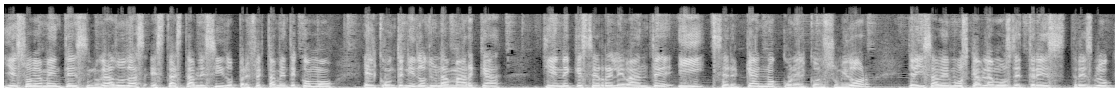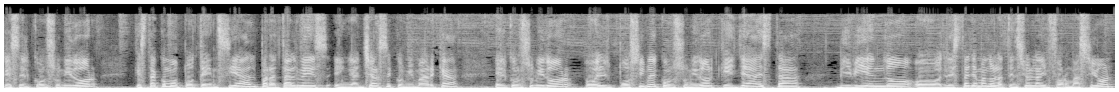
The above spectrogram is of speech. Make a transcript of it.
Y eso obviamente, sin lugar a dudas, está establecido perfectamente como el contenido de una marca tiene que ser relevante y cercano con el consumidor. Y ahí sabemos que hablamos de tres, tres bloques. El consumidor que está como potencial para tal vez engancharse con mi marca. El consumidor o el posible consumidor que ya está viviendo o le está llamando la atención la información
